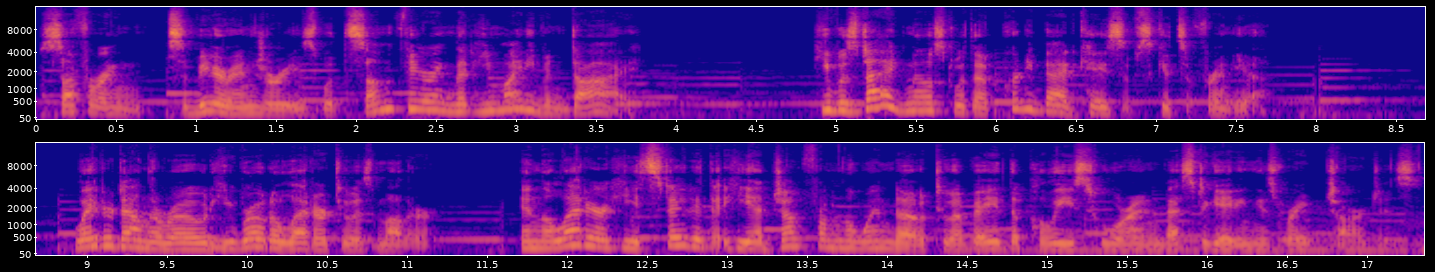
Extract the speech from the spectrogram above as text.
suffering severe injuries, with some fearing that he might even die. He was diagnosed with a pretty bad case of schizophrenia. Later down the road, he wrote a letter to his mother. In the letter, he stated that he had jumped from the window to evade the police who were investigating his rape charges.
